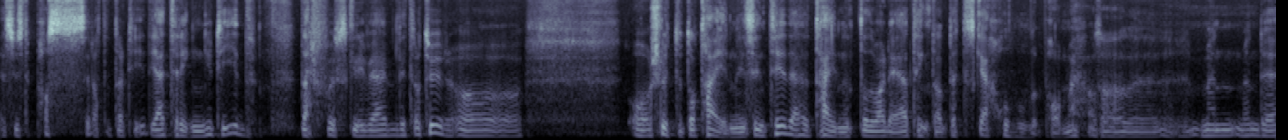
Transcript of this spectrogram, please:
jeg syns det passer at det tar tid. Jeg trenger tid. Derfor skriver jeg litteratur. Og, og sluttet å tegne i sin tid. Jeg tegnet, og det var det jeg tenkte at dette skal jeg holde på med. Altså, men, men det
